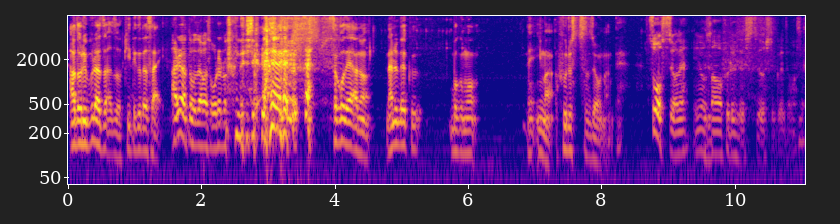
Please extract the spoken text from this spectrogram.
アドリブラザーズを聞いてください。ありがとうございます。俺のさんでした。そこであのなるべく僕も、ね、今フル出場なんで。そうっすよね。伊野さんはフルで出場してくれてますね。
